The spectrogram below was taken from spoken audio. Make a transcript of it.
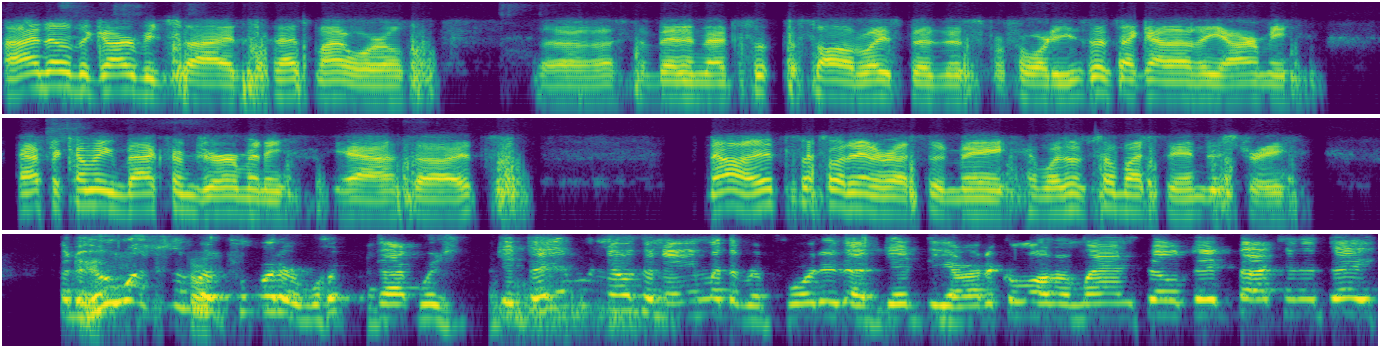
I know the garbage side. That's my world. So I've been in that s- solid waste business for 40 years since I got out of the army. After coming back from Germany, yeah. So it's no, it's that's what interested me. It wasn't so much the industry. But who was the reporter that was, did they ever know the name of the reporter that did the article on a landfill dig back in the day?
